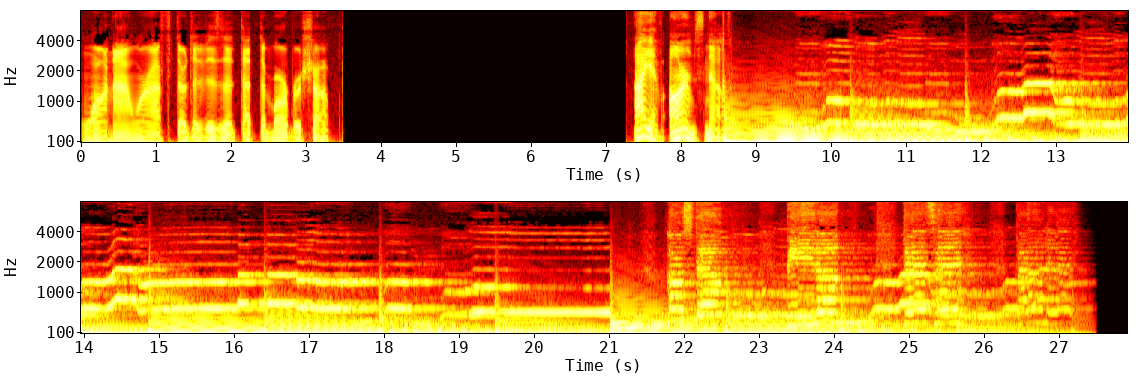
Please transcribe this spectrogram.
one hour after the visit at the barber shop. I have arms now. Lost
